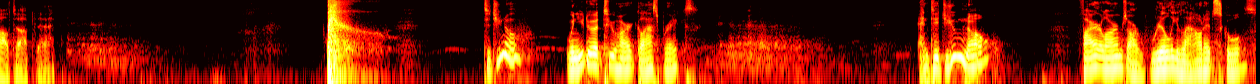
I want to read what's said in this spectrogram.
I'll top that. Did you know when you do it too hard, glass breaks? and did you know fire alarms are really loud at schools?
